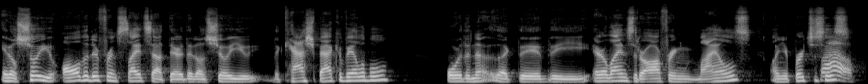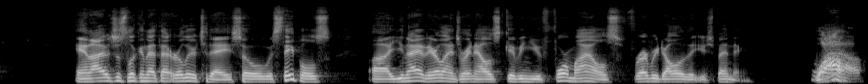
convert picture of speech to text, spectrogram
It'll show you all the different sites out there that'll show you the cash back available, or the like the the airlines that are offering miles on your purchases. Wow. And I was just looking at that earlier today. So with Staples, uh, United Airlines right now is giving you four miles for every dollar that you're spending. Wow. wow.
